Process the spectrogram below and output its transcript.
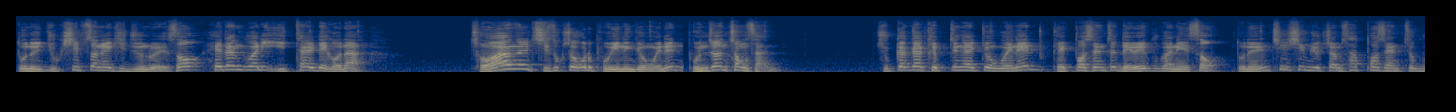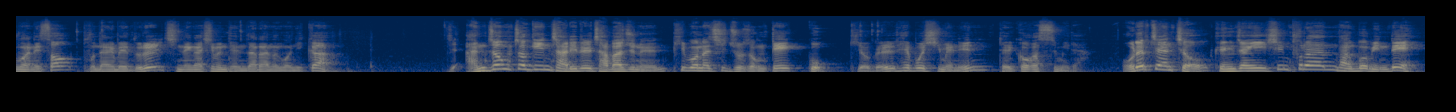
또는 60선을 기준으로 해서 해당 구간이 이탈되거나 저항을 지속적으로 보이는 경우에는 본전 청산, 주가가 급등할 경우에는 100% 내외 구간에서 또는 76.4% 구간에서 분할 매도를 진행하시면 된다는 거니까 안정적인 자리를 잡아주는 피보나치 조정 때 꼭 기억을 해보시면 될 것 같습니다. 어렵지 않죠? 굉장히 심플한 방법인데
